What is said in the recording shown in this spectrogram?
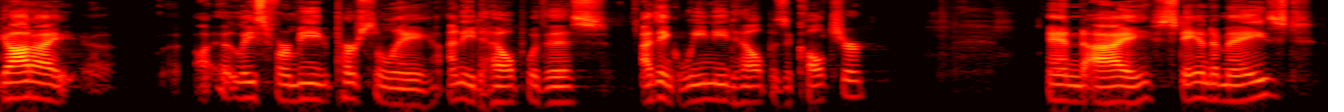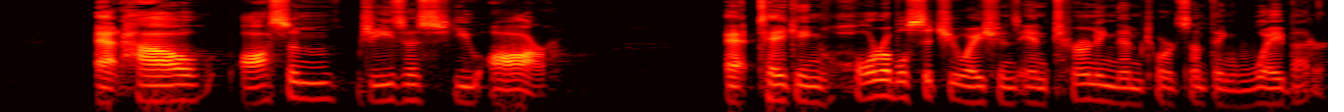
God, I, uh, at least for me personally, I need help with this. I think we need help as a culture. And I stand amazed at how awesome, Jesus, you are at taking horrible situations and turning them towards something way better.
